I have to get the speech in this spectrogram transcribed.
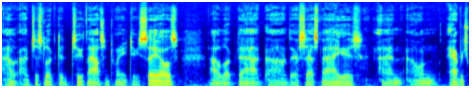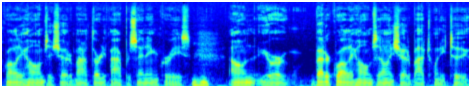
I, I just looked at 2022 sales. I looked at uh, their assessed values, and on average quality homes, it showed about a 35% increase. Mm-hmm. On your better quality homes, it only showed about a 22%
